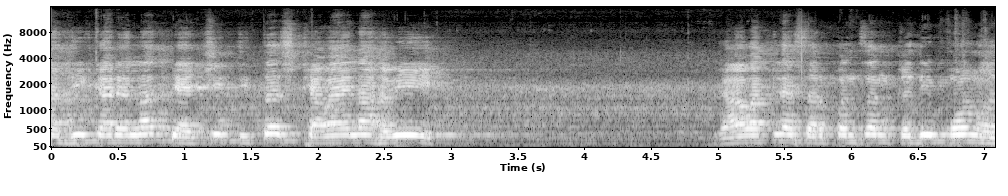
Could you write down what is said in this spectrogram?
अधिकाऱ्याला त्याची तिथंच ठेवायला हवी. गावातल्या सरपंचान कधी कोण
